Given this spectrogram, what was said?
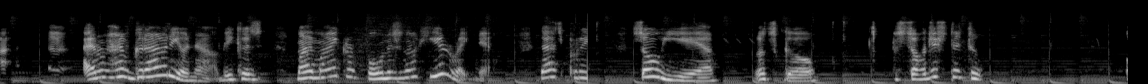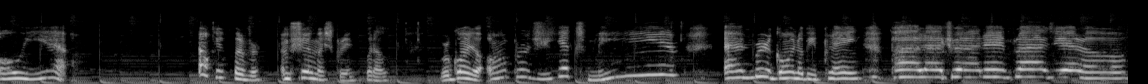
I, I don't have good audio now because my microphone is not here right now. That's pretty so yeah, let's go. So I just need to Oh yeah. Okay, whatever. I'm sharing my screen. What else? We're going to Opera GX, man. And we're going to be playing Paladin Flag Zero.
